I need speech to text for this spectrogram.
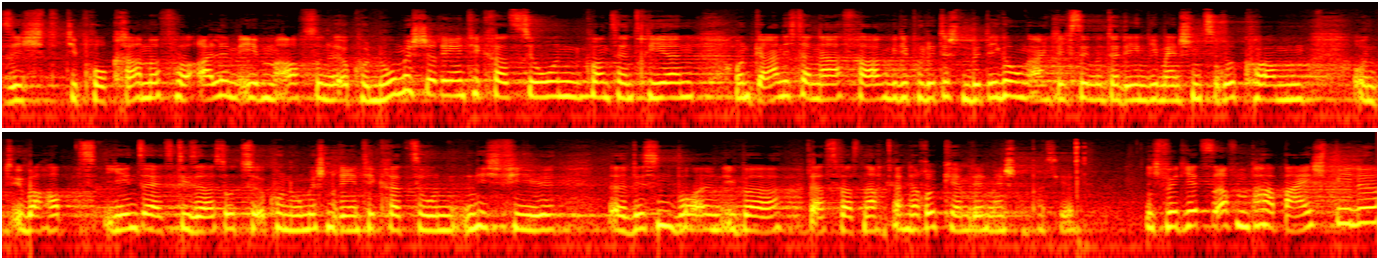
sich die Programme vor allem eben auf so eine ökonomische Reintegration konzentrieren und gar nicht danach fragen, wie die politischen Bedingungen eigentlich sind, unter denen die Menschen zurückkommen und überhaupt jenseits dieser sozioökonomischen Reintegration nicht viel äh, wissen wollen über das, was nach einer Rückkehr mit den Menschen passiert. Ich würde jetzt auf ein paar Beispiele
